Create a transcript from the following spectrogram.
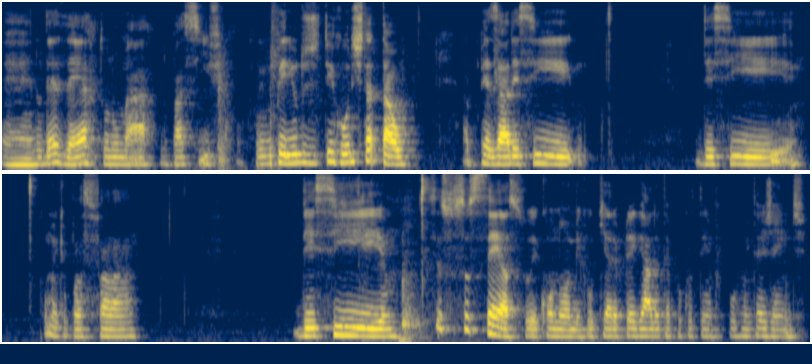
é, no deserto, no mar, no Pacífico. Foi um período de terror estatal, apesar desse desse como é que eu posso falar desse, desse sucesso econômico que era pregado até pouco tempo por muita gente.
